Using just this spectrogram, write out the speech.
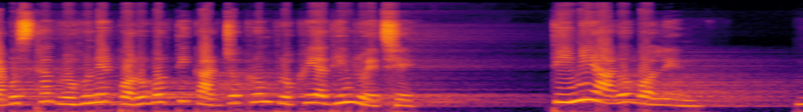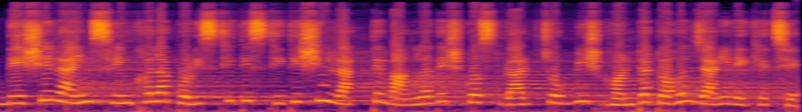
ব্যবস্থা গ্রহণের পরবর্তী কার্যক্রম প্রক্রিয়াধীন রয়েছে। তিনি আরও বলেন, দেশের আইন শৃঙ্খলা পরিস্থিতি স্থিতিশীল রাখতে বাংলাদেশ কোস্টগার্ড চব্বিশ ঘণ্টা টহল জারি রেখেছে,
